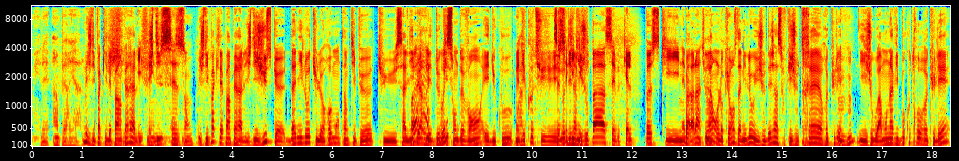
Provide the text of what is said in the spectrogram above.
Mais il est impérial. Mais je dis pas qu'il n'est pas impérial. Il fait je une dis, saison. Je dis pas qu'il n'est pas impérial. Je dis juste que Danilo, tu le remontes un petit peu, tu, ça libère les deux qui sont devant et du coup. Mais du coup, tu c'est qui qui joue pas, c'est quel poste qui n'est bah, pas là, tu vois. Là, en l'occurrence, Danilo, il joue déjà, sauf qu'il joue très reculé. Mhm. Il joue, à mon avis, beaucoup trop reculé.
